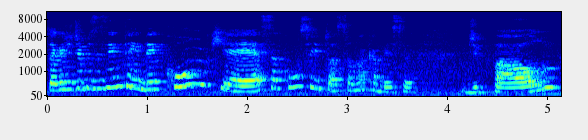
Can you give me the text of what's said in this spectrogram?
Só que a gente precisa entender como que é essa conceituação na cabeça de Paulo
